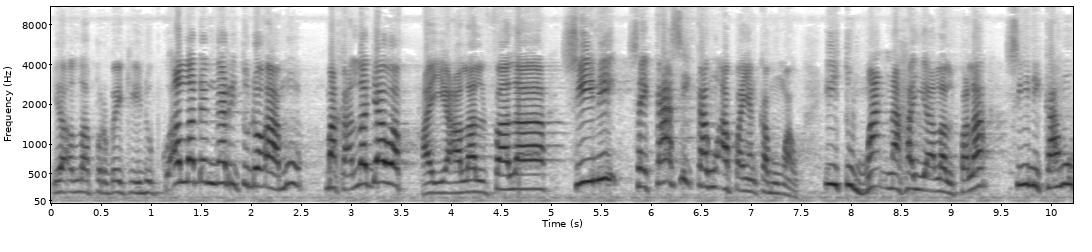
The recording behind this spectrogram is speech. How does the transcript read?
Ya Allah perbaiki hidupku. Allah dengar itu doamu. Maka Allah jawab, Hayya alal fala, sini saya kasih kamu apa yang kamu mau. Itu makna hayya alal fala, sini kamu,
